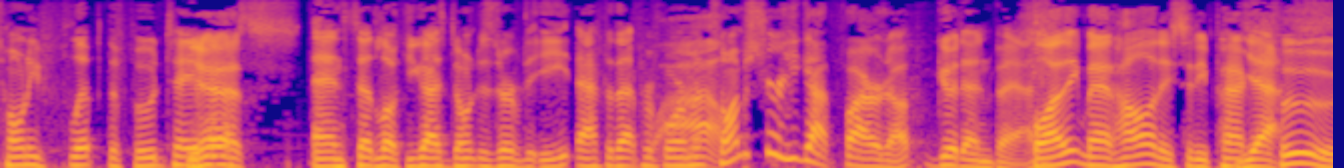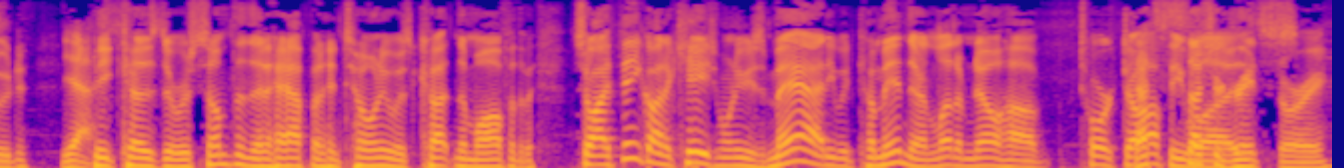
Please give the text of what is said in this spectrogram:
Tony flipped the food table. Yes. And said, look, you guys don't deserve to eat after that performance. Wow. So I'm sure he got fired up, good and bad. Well, I think Matt Holliday said he packed Yes. food Yes. because there was something that happened and Tony was cutting them off. Of the, so I think on occasion when he was mad, he would come in there and let him know how torqued That's off he such was. a great story.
